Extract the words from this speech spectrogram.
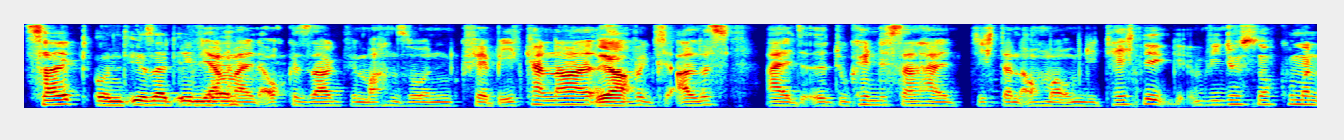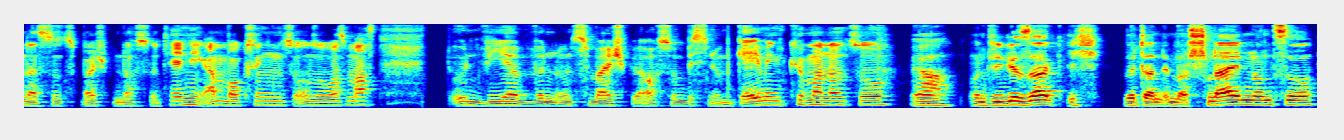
zeigt und ihr seid eben Wir haben halt auch gesagt, wir machen so einen Querbeet-Kanal, also Ja. wirklich alles. Halt, äh, du könntest dann halt dich dann auch mal um die Technik-Videos noch kümmern, dass du zum Beispiel noch so Technik-Unboxings und sowas machst. Und wir würden uns zum Beispiel auch so ein bisschen um Gaming kümmern und so. Ja, und wie gesagt, ich würde dann immer schneiden und so.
